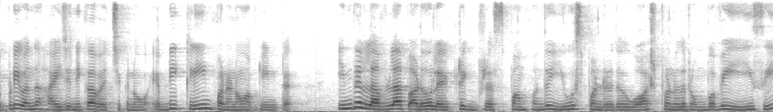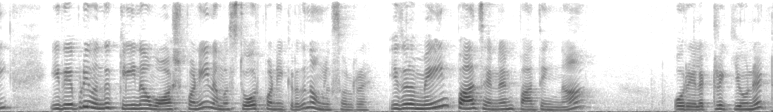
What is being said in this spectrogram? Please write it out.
எப்படி வந்து ஹைஜீனிக்காக வச்சுக்கணும் எப்படி க்ளீன் பண்ணணும் அப்படின்ட்டு. இந்த LuvLap Adore electric breast pump வந்து யூஸ் பண்ணுறது வாஷ் பண்ணுறது ரொம்பவே ஈஸி இது எப்படி வந்து க்ளீனாக வாஷ் பண்ணி நம்ம ஸ்டோர் பண்ணிக்கிறது நான் உங்களுக்கு சொல்கிறேன் இதோட மெயின் பார்ட்ஸ் என்னன்னு பார்த்தீங்கன்னா ஒரு electric unit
